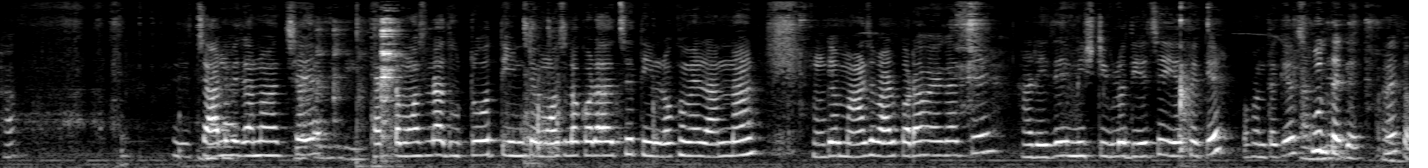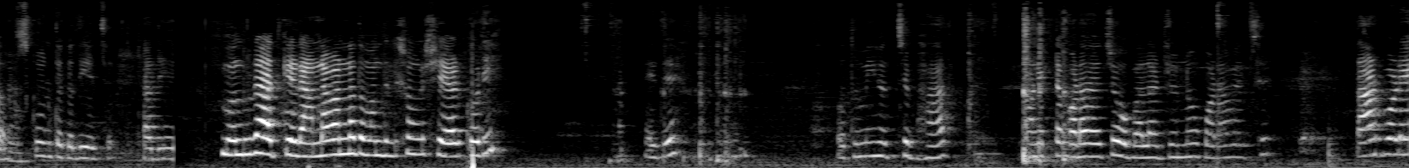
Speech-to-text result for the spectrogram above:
থাক। চাল ভেজানো আছে একটা মশলা দুটো তিনটে মশলা করা আছে তিন রকমের রান্নার মাছ বার করা হয়ে গেছে। আর এই যে মিষ্টিগুলো দিয়েছে ইয়ে থেকে ওখান থেকে স্কুল থেকে তাই তো? স্কুল থেকে দিয়েছে। বন্ধুরা আজকে রান্না বান্না তোমাদের সঙ্গে শেয়ার করি। এই যে প্রথমেই হচ্ছে ভাত। অনেকটা করা হয়েছে ওবালার জন্য করা হয়েছে। তারপরে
